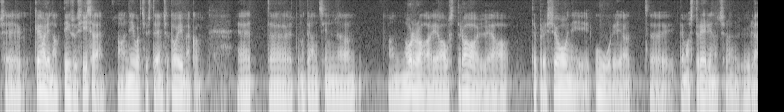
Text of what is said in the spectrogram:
see kehaline aktiivsus ise on niivõrd süsteemse toimega, et, et ma tean, siin Norra ja Austraalia depressiooni uurijad demonstreerinud, seal on üle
